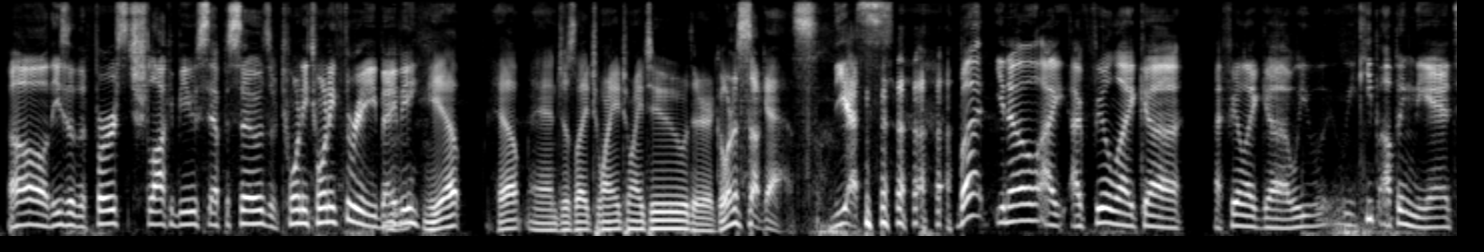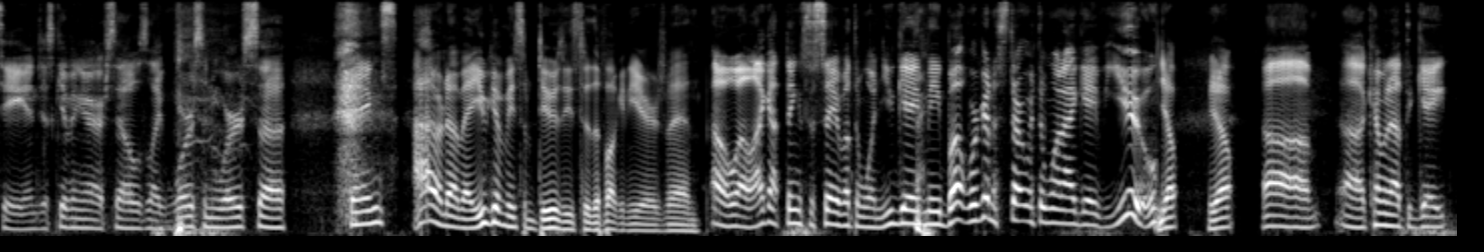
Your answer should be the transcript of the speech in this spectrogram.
Oh, these are the first Schlock Abuse episodes of 2023, baby. Yep. Yep. And just like 2022, they're going to suck ass. Yes. but, you know, I, I feel like uh I feel like uh we we keep upping the ante and just giving ourselves like worse and worse uh things. I don't know, man. You give me some doozies through the fucking years, man. Oh, well, I got things to say about the one you gave me, but we're going to start with the one I gave you. Yep. Yep. um, uh, coming out the gate.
